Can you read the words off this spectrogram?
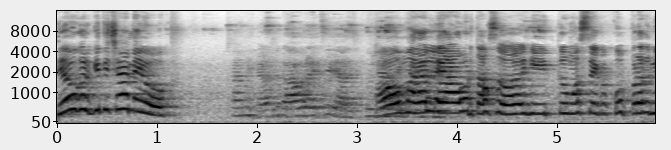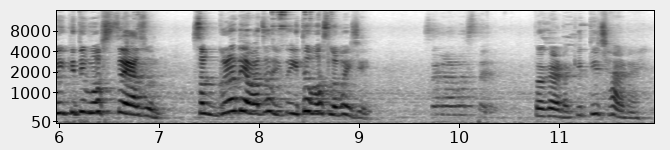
देवघर किती छान आहे हो. अहो मला लय आवडतं असं. हे इतकं मस्त आहे का? आणि किती मस्त आहे अजून. सगळं देवाचं इथं- बसलं पाहिजे. सगळं बघा ना किती छान आहे.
